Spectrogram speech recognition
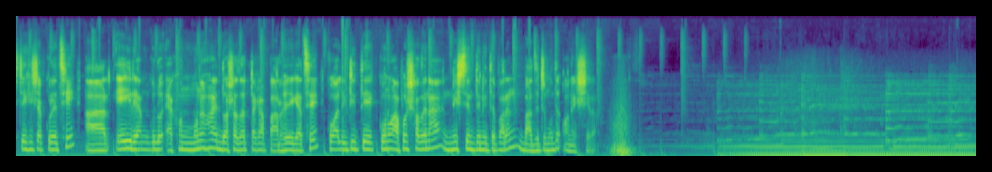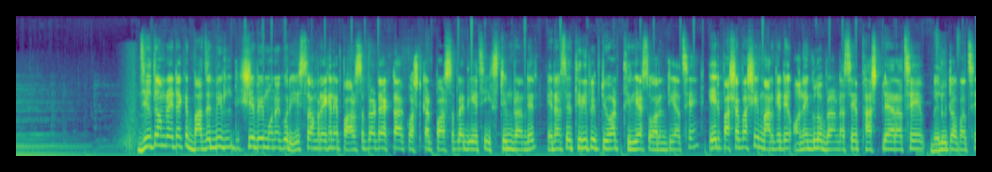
স্টিক হিসাব করেছি। আর এই র্যামগুলো এখন মনে হয় দশ হাজার টাকা পার হয়ে গেছে। কোয়ালিটিতে কোনো আপোষ হবে না, নিশ্চিন্তে নিতে পারেন বাজেটের মধ্যে অনেক সেরা। যেহেতু আমরা এটাকে বাজেট বিল হিসেবে মনে করি সো আমরা এখানে পাওয়ার সাপ্লাইটা একটা কস্ট কার্ড পাওয়ার সাপ্লাই দিয়েছি এক্সট্রিম ব্র্যান্ডের এটা হচ্ছে three fifty watt three years warranty আছে। এর পাশাপাশি মার্কেটে অনেকগুলো ব্র্যান্ড আছে ফার্স্ট প্লেয়ার আছে ভ্যালুটপ আছে।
